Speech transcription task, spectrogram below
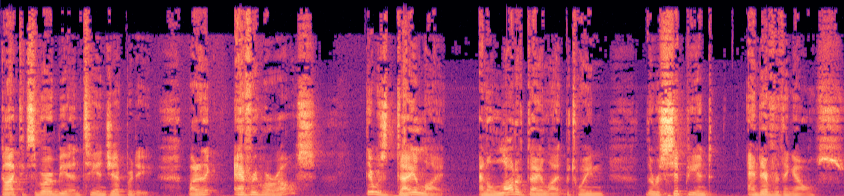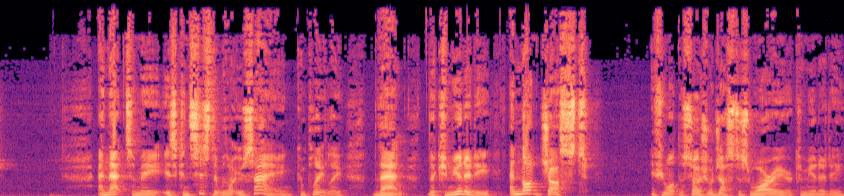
Galactic Suburbia and Tea and Jeopardy. But I think everywhere else, there was daylight and a lot of daylight between the recipient and everything else. And that to me is consistent with what you're saying completely that the community, and not just if you want the social justice warrior community,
